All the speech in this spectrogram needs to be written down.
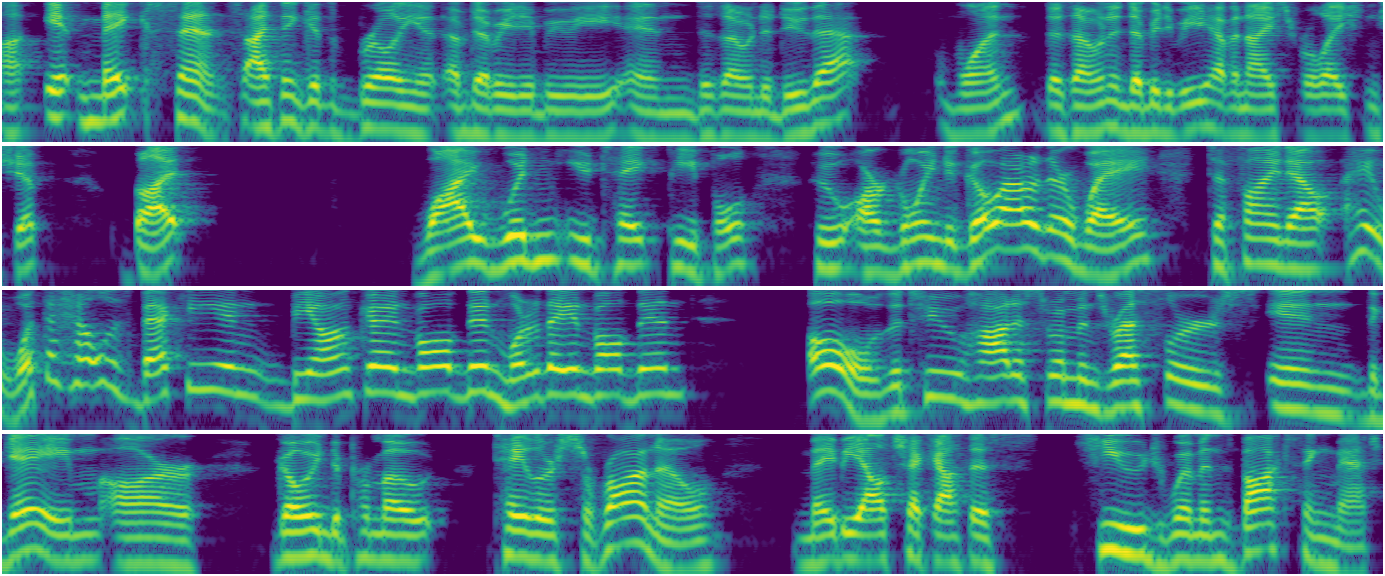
Uh, it makes sense. I think it's brilliant of WWE and DAZN to do that. One, DAZN and WWE have a nice relationship, but why wouldn't you take people who are going to go out of their way to find out, hey, what the hell is Becky and Bianca involved in? What are they involved in? Oh, the two hottest women's wrestlers in the game are going to promote Taylor Serrano. Maybe I'll check out this huge women's boxing match.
